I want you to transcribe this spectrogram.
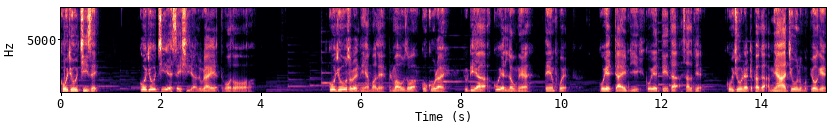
ကိုကြိုးကြည့်စိတ်ကိုကြိုးကြည့်တဲ့စိတ်ရှိတာလူတိုင်းရဲ့သဘောတော်ပါပါကိုဂျိုးဆိုတဲ့နေရာမှာလဲပထမဦးဆုံးကကိုကိုတိုင်းဒုတိယကိုယ့်ရဲ့လုပ်ငန်းအသင်းအဖွဲ့ ကိုယ့်ရဲ့တိုင်းပြည်ကိုယ့်ရဲ့ဒေတာအစသဖြင့်ကိုဂျိုးနဲ့တစ်ဖက်ကအများကျိုးလို့မပြောခင်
